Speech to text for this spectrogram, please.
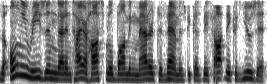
The only reason that entire hospital bombing mattered to them is because they thought they could use it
